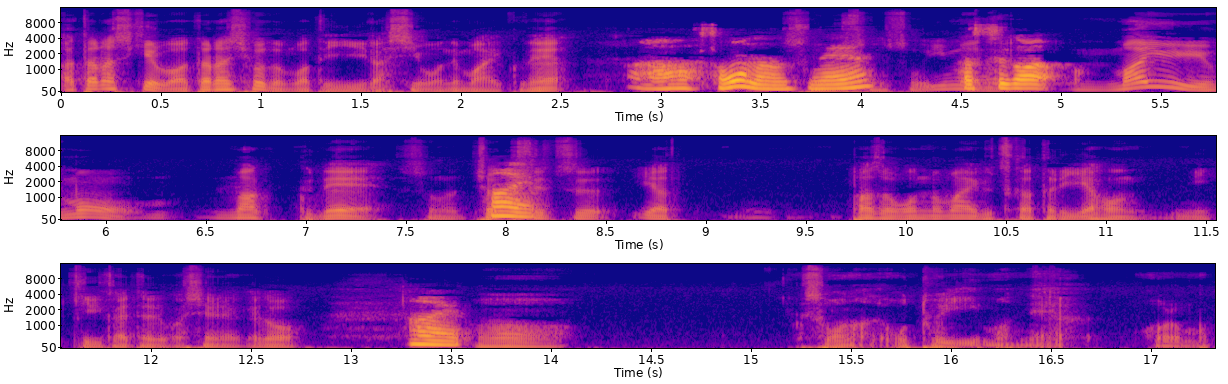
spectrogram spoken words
うん。新しければ新しいほどまたいいらしいわね、マイクね。ああ、そうなんですね。そうそうそう今、さすが。まゆゆも Mac で、その直接や、パソコンのマイク使ったりイヤホンに切り替えたりとかしてるんやけど、はい。ああ。そうなんだ、音いいもんね。これも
